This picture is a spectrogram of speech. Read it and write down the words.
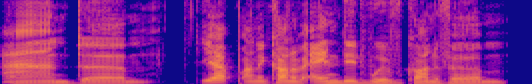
And um, yep, and it kind of ended with kind of um,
